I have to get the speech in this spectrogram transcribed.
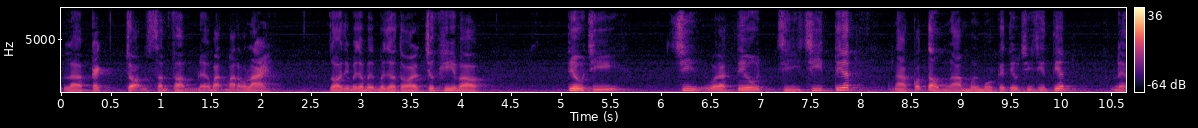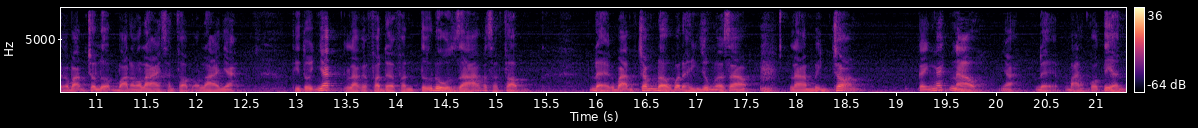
là cách chọn sản phẩm để các bạn bán online. Rồi thì bây giờ bây giờ tôi trước khi vào tiêu chí chi gọi là tiêu chí chi tiết là có tổng là 11 cái tiêu chí chi tiết để các bạn chọn lựa bán online sản phẩm online nhé thì tôi nhắc là cái phần là phần tứ đồ giá và sản phẩm. Để các bạn trong đầu các bạn hình dung là sao? Là mình chọn cái ngách nào nhá, để bán có tiền.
